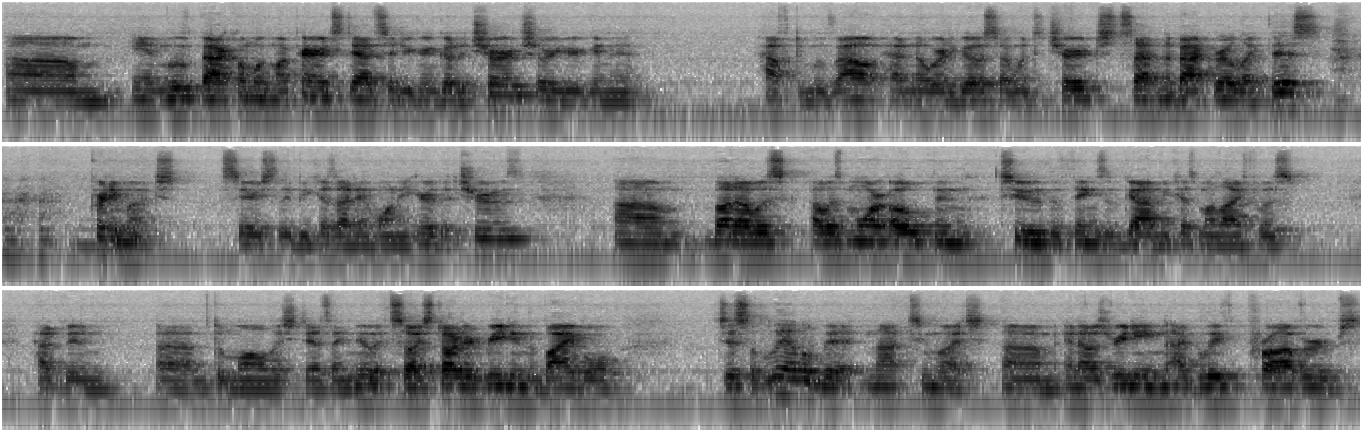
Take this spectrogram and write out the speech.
um, and moved back home with my parents. Dad said, "You're going to go to church, or you're going to have to move out." Had nowhere to go, so I went to church. Sat in the back row like this, pretty much seriously because I didn't want to hear the truth. Um, but I was I was more open to the things of God because my life was had been um, demolished as I knew it. So I started reading the Bible just a little bit, not too much. Um, and I was reading, I believe, Proverbs,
